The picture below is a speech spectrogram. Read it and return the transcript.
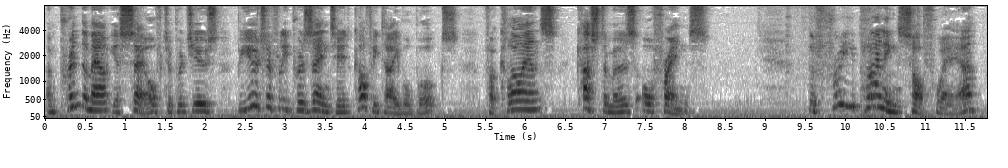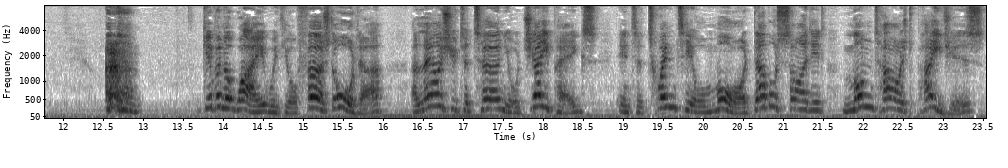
and print them out yourself to produce beautifully presented coffee table books for clients, customers or friends. The free planning software given away with your first order allows you to turn your JPEGs into 20 or more double-sided montaged pages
